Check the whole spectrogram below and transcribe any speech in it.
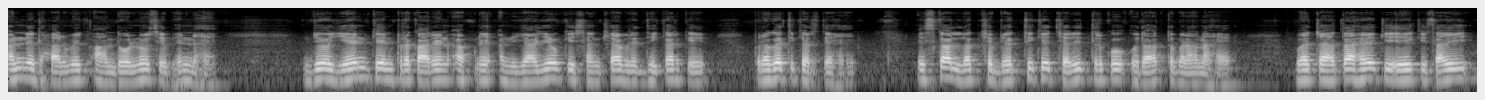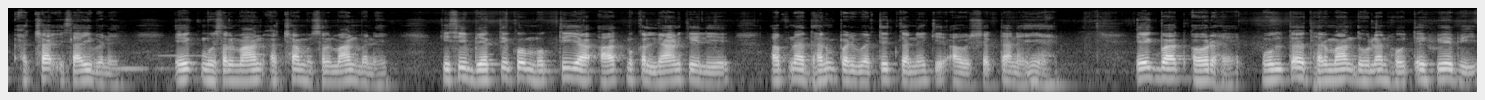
अन्य धार्मिक आंदोलनों से भिन्न है, जो येन केन प्रकारेण अपने अनुयायियों की संख्या वृद्धि करके प्रगति करते हैं। इसका लक्ष्य व्यक्ति के चरित्र को उदात्त बनाना है। वह चाहता है कि एक ईसाई अच्छा ईसाई बने, एक मुसलमान अच्छा मुसलमान बने। किसी व्यक्ति को मुक्ति या आत्मकल्याण के लिए अपना धर्म परिवर्तित करने की आवश्यकता नहीं है। एक बात और है, मूलतः धर्मांदोलन होते हुए भी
